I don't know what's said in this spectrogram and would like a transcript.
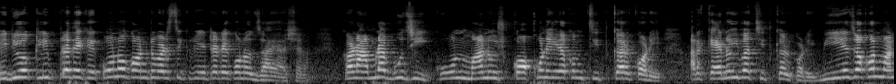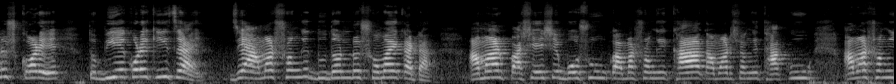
ভিডিও ক্লিপটা দেখে কোনো কন্ট্রোভার্সি ক্রিয়েটারে কোনো যায় আসে না। কারণ আমরা বুঝি কোন মানুষ কখন এরকম চিৎকার করে আর কেনই বা চিৎকার করে। বিয়ে যখন মানুষ করে, তো বিয়ে করে কি চায়? যে আমার সঙ্গে দুদণ্ড সময় কাটাক। আমার পাশে এসে বসুক, আমার সঙ্গে খাক, আমার সঙ্গে থাকুক, আমার সঙ্গে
